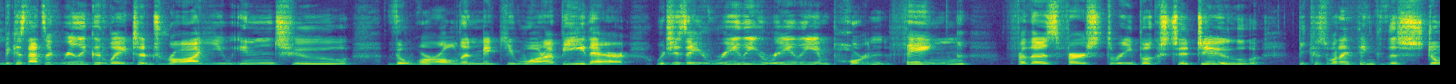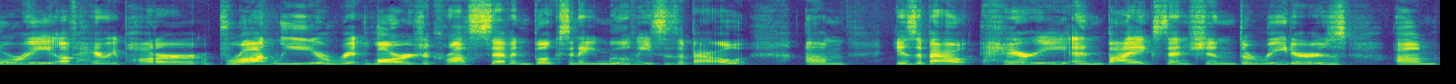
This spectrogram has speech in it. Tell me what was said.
because that's a really good way to draw you into the world and make you want to be there which is a really really important thing for those first three books to do. Because what I think the story of Harry Potter broadly or writ large across seven books and eight movies is about um, is about Harry and by extension the readers um,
